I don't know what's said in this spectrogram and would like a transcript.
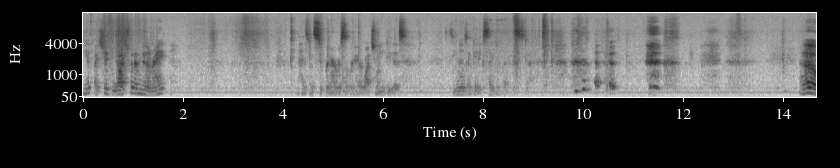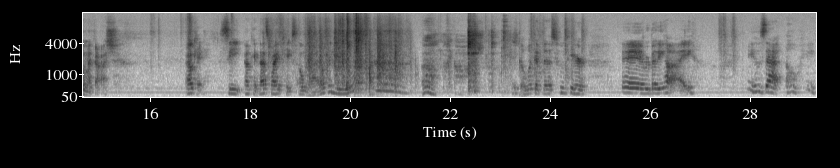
Yep, I should watch what I'm doing, right? My husband's super nervous over here watching me do this. Because he knows I get excited about this stuff. oh my gosh. Okay. See, okay, that's why it takes a while to do. Oh my gosh. Take a look at this. Who's here? Hey, everybody. Hi. Hey, who's that? Oh, hey.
